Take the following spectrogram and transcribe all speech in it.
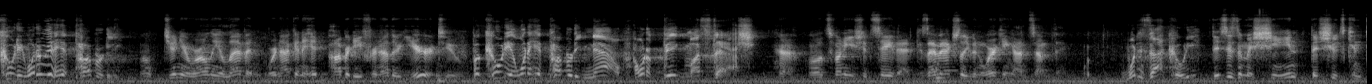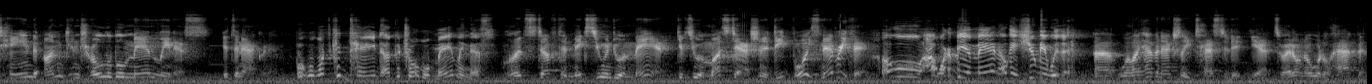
Cody, when are we to hit puberty? Well, Junior, we're only 11. We're not gonna hit puberty for another year or two. But Cody, I want to hit puberty now. I want a big mustache. Huh, well, it's funny you should say that, because I've actually been working on something. What is that, Cody? This is a machine that shoots contained, uncontrollable manliness. It's an acronym. What- What's contained uncontrollable manliness? Well, it's stuff that makes you into a man, gives you a mustache and a deep voice and everything. Oh, I want to be a man. Okay, shoot me with it. Uh, well, I haven't actually tested it yet, so I don't know what'll happen.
